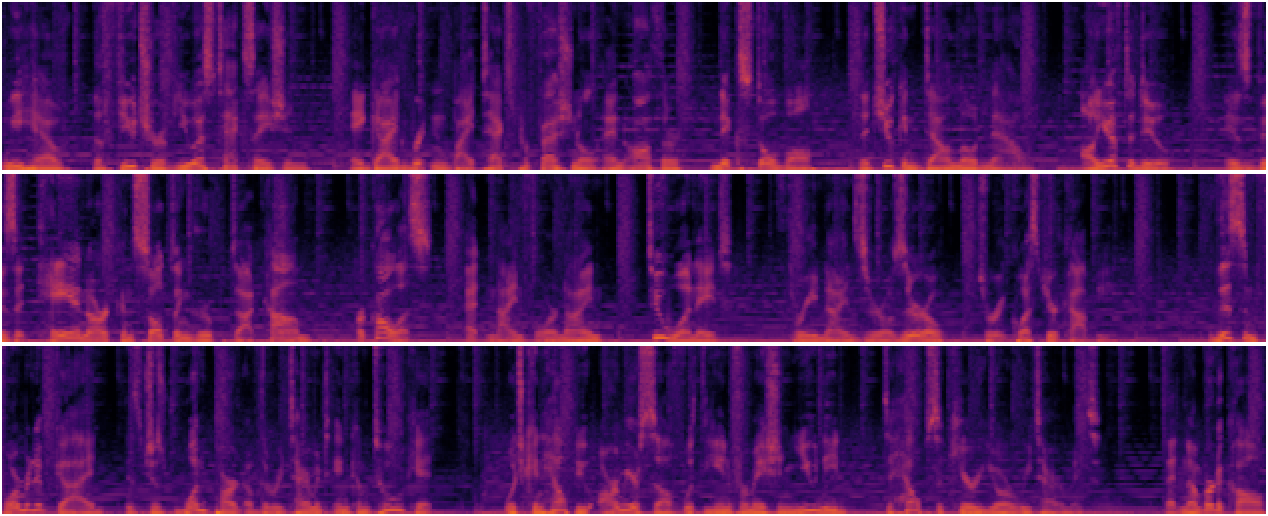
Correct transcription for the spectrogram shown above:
we have The Future of U.S. Taxation, a guide written by tax professional and author Nick Stovall that you can download now. All you have to do is visit knrconsultinggroup.com or call us at 949 218 3900 to request your copy. This informative guide is just one part of the Retirement Income Toolkit, which can help you arm yourself with the information you need to help secure your retirement. That number to call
